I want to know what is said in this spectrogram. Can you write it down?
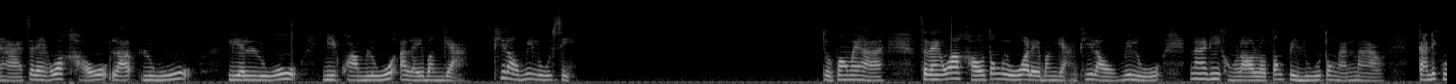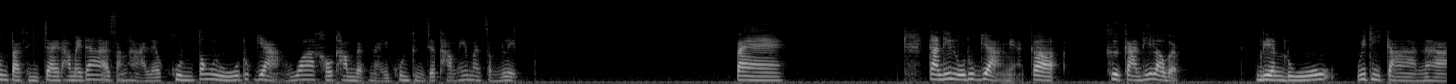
นะคะแสดงว่าเขารับรู้เรียนรู้มีความรู้อะไรบางอย่างที่เราไม่รู้สิ ถูกต้องไหมคะแสดงว่าเขาต้องรู้อะไรบางอย่างที่เราไม่รู้หน้าที่ของเราเราต้องไปรู้ตรงนั้นมา การที่คุณตัดสินใจทำไม่ได้อสังหาแล้วคุณต้องรู้ทุกอย่างว่าเขาทำแบบไหนคุณถึงจะทำให้มันสำเร็จ แต่ การที่รู้ทุกอย่างเนี่ยก็คือการที่เราแบบเรียนรู้ วิธีการนะคะ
